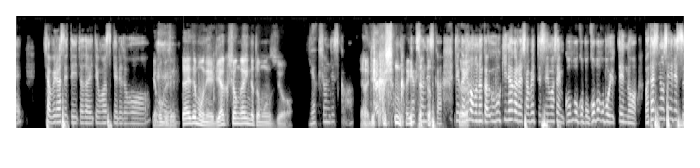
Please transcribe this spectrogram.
い。喋らせていただいてますけれども。いや、僕ええ絶対でもね、リアクションがいいんだと思うんですよ。リアクションですか？いやリアクションがいいんリアクションですか？っていうか、うん今もなんか動きながら喋ってすいません。ごぼごぼごぼごぼ言ってんの。私のせいです。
